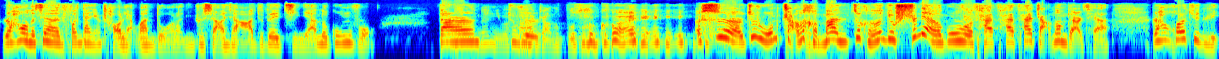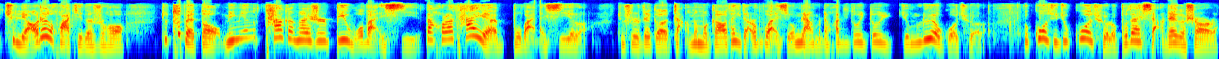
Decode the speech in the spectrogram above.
然后呢，现在房价已经炒到两万多了。你就想想啊，就这几年的功夫，当然就是长得不算快，是就是我们长得很慢，这可能就十年的功夫才才才涨那么点钱。然后后来去去聊这个话题的时候，就特别逗。明明他刚开始比我惋惜，但后来他也不惋惜了。就是这个涨那么高，他一点都不惋惜。我们两个把这话题都都已经略过去了，就过去就过去了，不再想这个事儿了。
